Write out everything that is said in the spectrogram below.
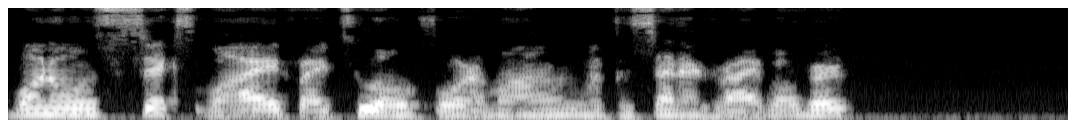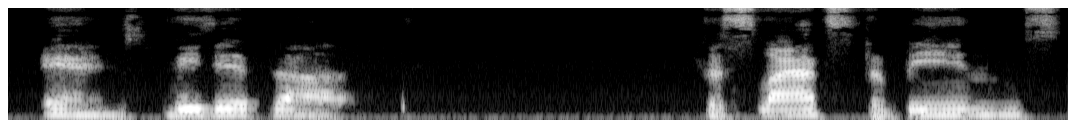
106 wide by 204 long with the center drive over. And we did the, the slats, the beams,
